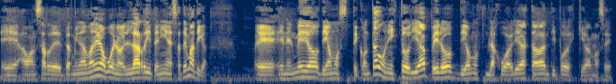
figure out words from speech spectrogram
eh, avanzar de determinada manera. Bueno, el Larry tenía esa temática. Eh, en el medio, digamos, te contaba una historia, pero, digamos, la jugabilidad estaba en tipo de esquivar, no sé.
